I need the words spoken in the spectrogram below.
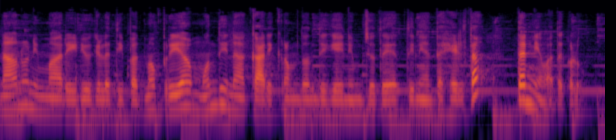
ನಾನು ನಿಮ್ಮ ರೇಡಿಯೋ ಗೆಳತಿ ಪದ್ಮಪ್ರಿಯ, ಮುಂದಿನ ಕಾರ್ಯಕ್ರಮದೊಂದಿಗೆ ನಿಮ್ಮ ಜೊತೆ ಇರ್ತೀನಿ ಅಂತ ಹೇಳ್ತಾ ಧನ್ಯವಾದಗಳು.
